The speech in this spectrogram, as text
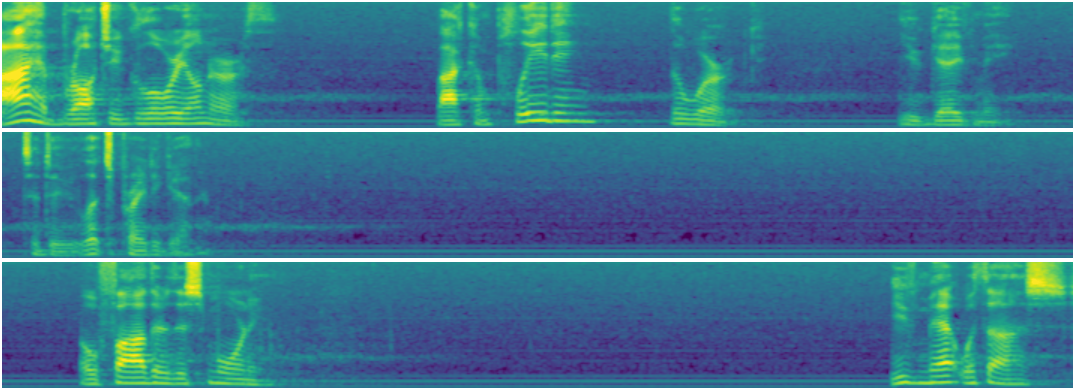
I have brought you glory on earth by completing the work you gave me to do. Let's pray together. Oh, Father, this morning, you've met with us.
